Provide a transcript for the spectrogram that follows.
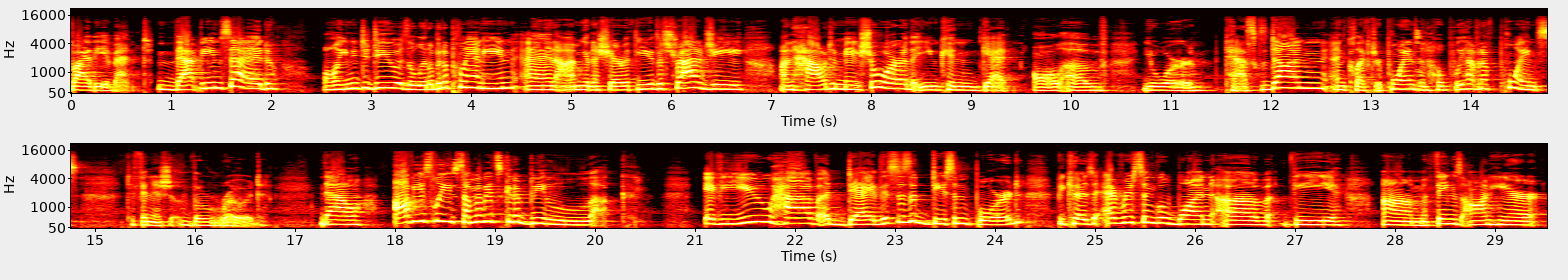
by the event. That being said, all you need to do is a little bit of planning, and I'm going to share with you the strategy on how to make sure that you can get all of your tasks done and collect your points, and hopefully have enough points to finish the road. Now, obviously, some of it's going to be luck. If you have a day, this is a decent board because every single one of the um, things on here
